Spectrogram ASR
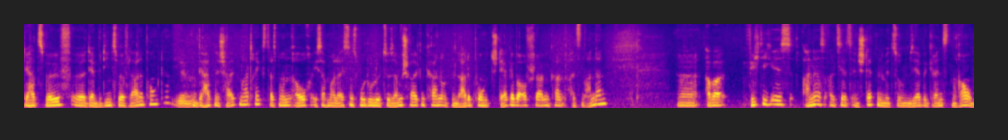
Der hat zwölf, äh, der bedient zwölf Ladepunkte Ja. und der hat eine Schaltmatrix, dass man auch, ich sag mal, Leistungsmodule zusammenschalten kann und einen Ladepunkt stärker beaufschlagen kann als einen anderen. Äh, aber wichtig ist, anders als jetzt in Städten mit so einem sehr begrenzten Raum,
